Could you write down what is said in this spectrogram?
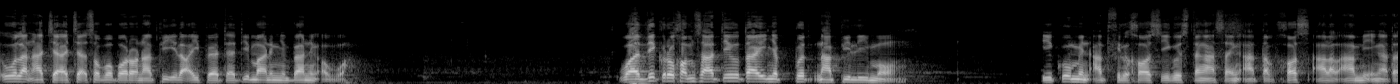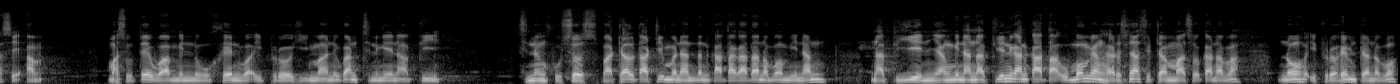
ulan aja-aja sapa para nabi ila ibadati maring nyembah ning Allah Wa dzikru khamsati utai nyebut nabi limo. Iku min atfil khos iku setengah saing atap khos alal ami ing atase am. Maksudnya wa min Nuhin wa Ibrahim itu kan jenenge nabi. Jeneng khusus. Padahal tadi menanten kata-kata napa minan nabiyin. Yang minan nabiyin kan kata umum yang harusnya sudah masukkan apa? Nuh, Ibrahim dan apa?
